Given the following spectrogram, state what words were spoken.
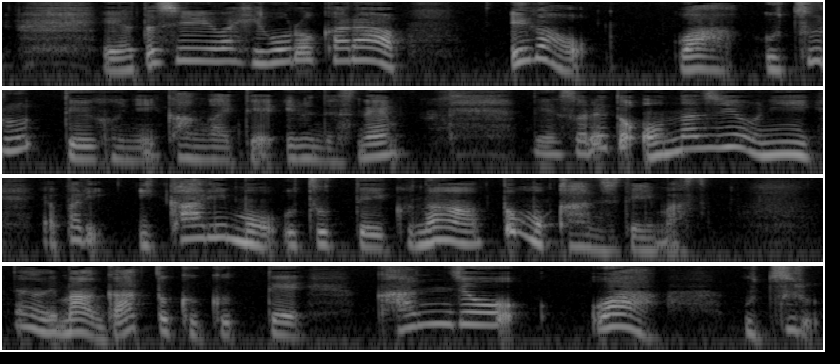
え私は日頃から笑顔は映るっていうふうに考えているんですね。でそれと同じようにやっぱり怒りも映っていくなとも感じています。なのでまあガッとくくって感情は映る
